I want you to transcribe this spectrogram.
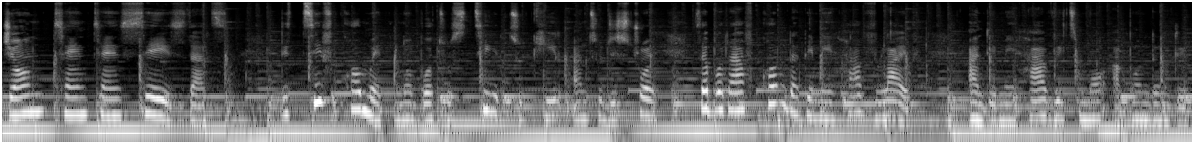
John 10:10 10, 10 says that the thief cometh not but to steal, to kill, and to destroy. Say, but I have come that they may have life and they may have it more abundantly.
